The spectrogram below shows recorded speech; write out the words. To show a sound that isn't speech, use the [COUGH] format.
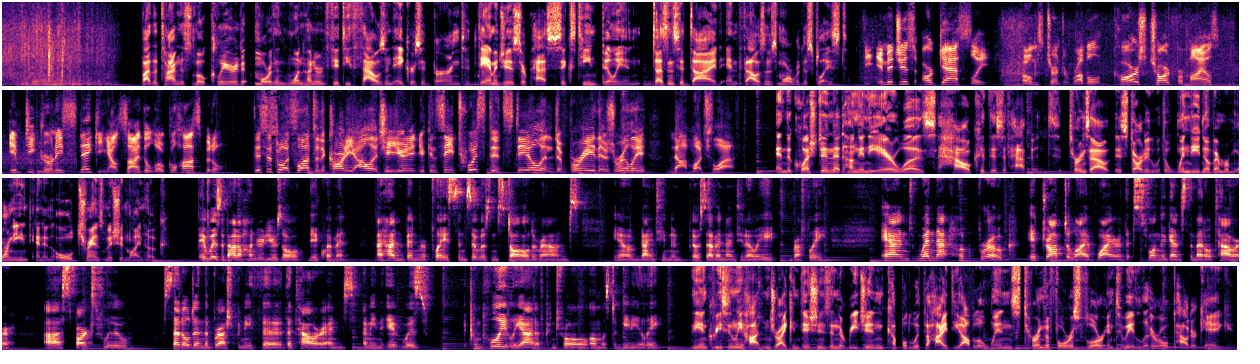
By the time the smoke cleared, more than 150,000 acres had burned. Damages surpassed 16 billion. Dozens had died and thousands more were displaced. The images are ghastly. Homes turned to rubble, cars charred for miles, empty gurneys snaking outside the local hospital. This is what's left of the cardiology unit. You can see twisted steel and debris. There's really not much left. And the question that hung in the air was how could this have happened? Turns out it started with a windy November morning and an old transmission line hook. It was about 100 years old, the equipment. It hadn't been replaced since it was installed around, you know, 1907, 1908, roughly. And when that hook broke, it dropped a live wire that swung against the metal tower. Uh, sparks flew, settled in the brush beneath the, the tower, and I mean, it was completely out of control almost immediately. The increasingly hot and dry conditions in the region, coupled with the high Diablo winds, turned the forest floor into a literal powder keg.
